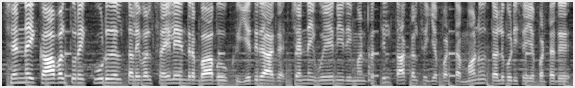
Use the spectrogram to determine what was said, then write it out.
சென்னை காவல்துறை கூடுதல் தலைவர் சைலேந்திர பாபுவுக்கு எதிராக சென்னை உயர்நீதிமன்றத்தில் தாக்கல் செய்யப்பட்ட மனு தள்ளுபடி செய்யப்பட்டது.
